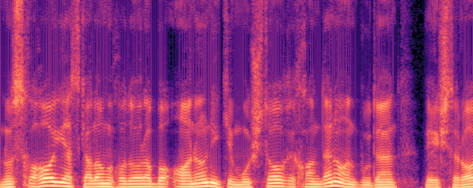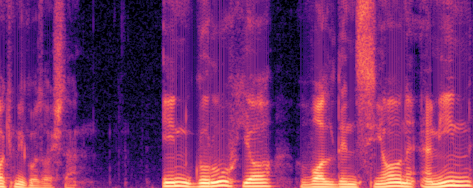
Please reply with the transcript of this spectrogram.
نسخه هایی از کلام خدا را با آنانی که مشتاق خواندن آن بودند به اشتراک می گذاشتن. این گروه یا والدنسیان امین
